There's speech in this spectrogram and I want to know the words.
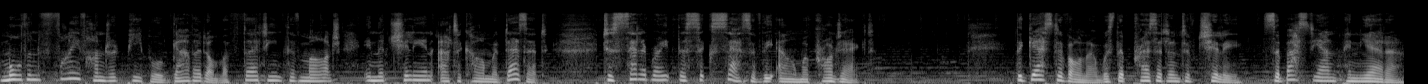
More than 500 people gathered on the 13th of March in the Chilean Atacama Desert to celebrate the success of the ALMA project. The guest of honor was the President of Chile, Sebastián Piñera,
